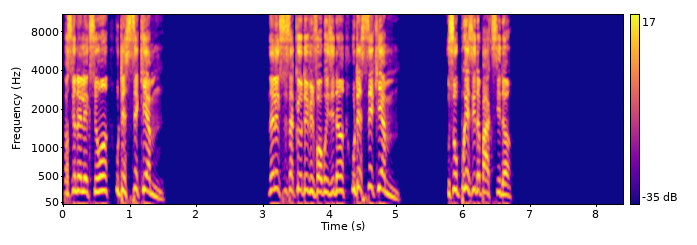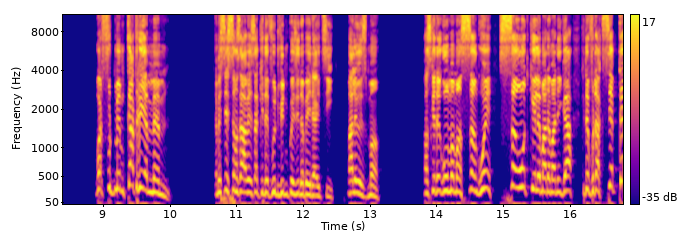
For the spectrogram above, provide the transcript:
Parce que dans l'élection, ou t'es cinquième. Dans l'élection, ça que devine fois président, ou t'es cinquième. Ou son président par accident. Ou foutre même quatrième même. Mais c'est sans avec ça qui te fout de président pays d'Haïti. Malheureusement. Parce que des gros maman sangouin, sans honte que les madame Maniga, qui te faut accepter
